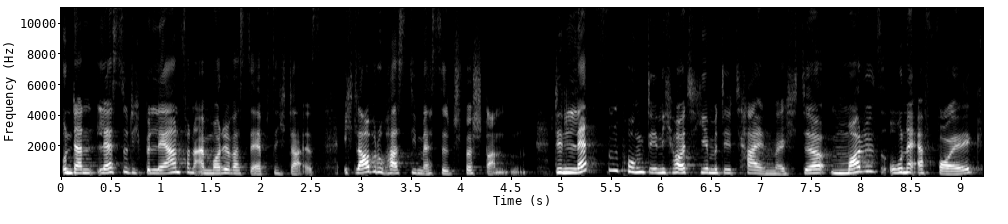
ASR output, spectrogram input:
und dann lässt du dich belehren von einem Model, was selbst nicht da ist. Ich glaube, du hast die Message verstanden. Den letzten Punkt, den ich heute hier mit dir teilen möchte, Models ohne Erfolg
